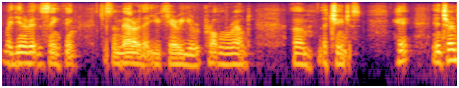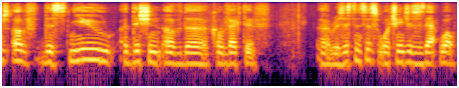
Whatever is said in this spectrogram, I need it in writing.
by the end of it the same thing. Just a matter that you carry your problem around um, that changes. Okay, in terms of this new addition of the convective uh, resistances, what changes is that well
